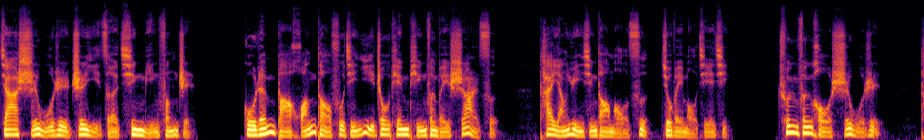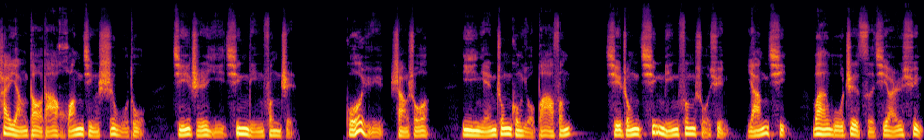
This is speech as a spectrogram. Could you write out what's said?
加十五日之矣，则清明风至。”古人把黄道附近一周天平分为十二次，太阳运行到某次就为某节气。春分后十五日，太阳到达黄经十五度，即指以清明风至。国语上说，一年中共有八风，其中清明风属巽，阳气，万物至此其而巽，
